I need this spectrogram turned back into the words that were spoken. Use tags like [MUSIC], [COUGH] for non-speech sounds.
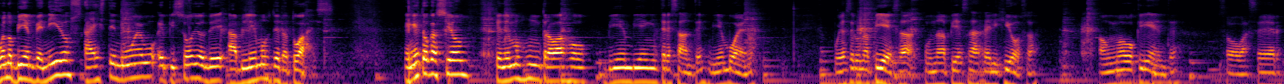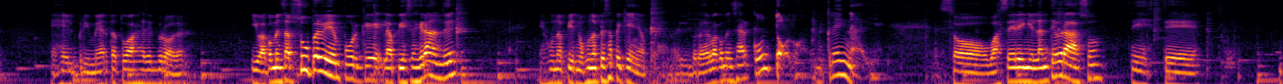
Bueno, bienvenidos a este nuevo episodio de Hablemos de Tatuajes. En esta ocasión tenemos un trabajo bien, bien interesante, bien bueno. Voy a hacer una pieza, una pieza religiosa a un nuevo cliente. Eso va a ser, es el primer tatuaje del brother. Y va a comenzar súper bien porque la pieza es grande. Es una pieza, no es una pieza pequeña, pues. Brother va a comenzar con todo. No cree en nadie. So, va a ser en el antebrazo. Este.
